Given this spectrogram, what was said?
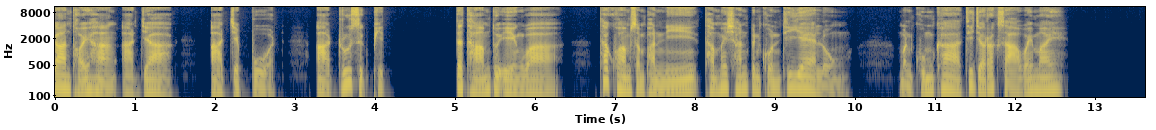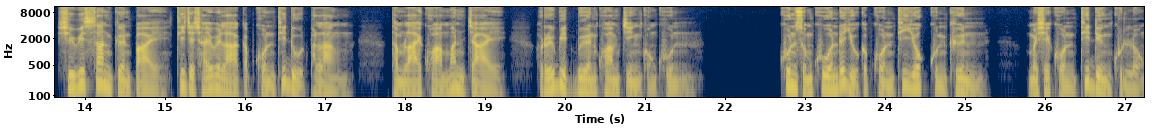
การถอยห่างอาจยาก อาจเจ็บปวด อาจรู้สึกผิด แต่ถามตัวเองว่า ถ้าความสัมพันธ์นี้ทำให้ฉันเป็นคนที่แย่ลง มันคุ้มค่าที่จะรักษาไว้ไหม ชีวิตสั้นเกินไปที่จะใช้เวลากับคนที่ดูดพลัง ทำลายความมั่นใจ หรือบิดเบือนความจริงของคุณ คุณสมควรได้อยู่กับคนที่ยกคุณขึ้น ไม่ใช่คนที่ดึงคุณลง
